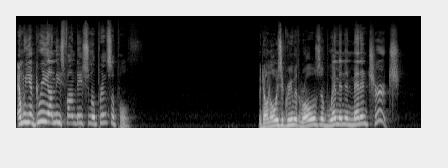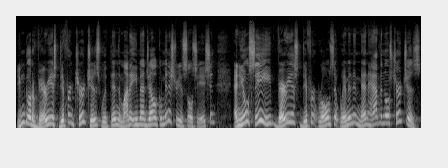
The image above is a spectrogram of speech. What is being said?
And we agree on these foundational principles. We don't always agree with roles of women and men in church. You can go to various different churches within the Minot Evangelical Ministry Association, and you'll see various different roles that women and men have in those churches.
